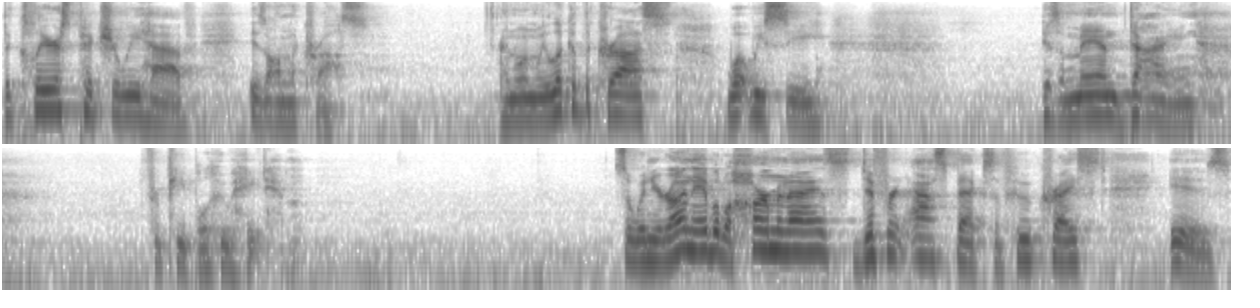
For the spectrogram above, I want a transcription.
the clearest picture we have is on the cross. And when we look at the cross, what we see is a man dying for people who hate him. So when you're unable to harmonize different aspects of who Christ is,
